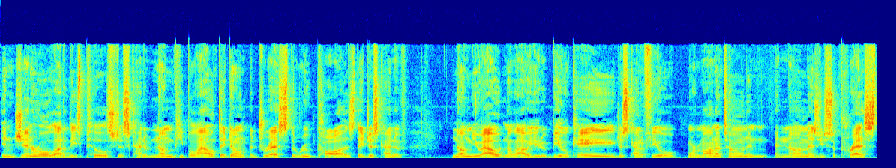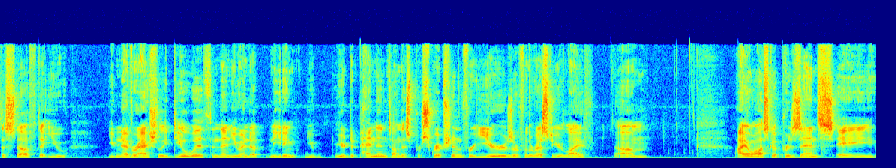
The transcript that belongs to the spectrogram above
in general, a lot of these pills just kind of numb people out. They don't address the root cause. They just kind of numb you out and allow you to be okay. You just kind of feel more monotone and, and numb as you suppress the stuff that you you never actually deal with and then you end up needing you you're dependent on this prescription for years or for the rest of your life. Um, ayahuasca presents a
